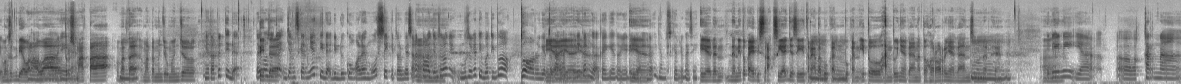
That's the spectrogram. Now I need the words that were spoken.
maksudnya di awal-awal Oh, terus iya. mata mata mata muncul-muncul Ya tapi tidak. Tapi Tidak. maksudnya jump scare-nya tidak didukung oleh musik gitu. Biasanya kan kalau jump scare musiknya tiba-tiba dor gitu Iya, kan. iya, Ini iya. kan nggak kayak gitu. Jadi Iya. nggak jump scare juga sih. iya dan dan itu kayak distraksi aja sih ternyata Hmm, bukan bukan itu hantunya kan atau horornya kan sebenarnya Hmm. Jadi ini ya eh, karena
